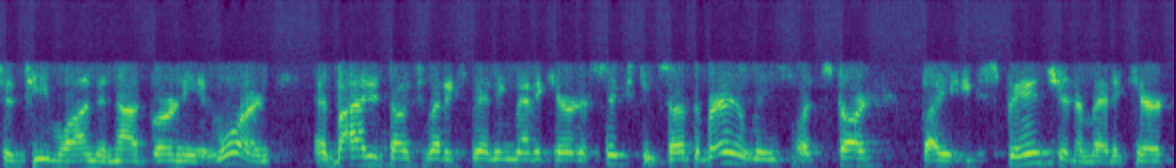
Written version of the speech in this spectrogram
since he won and not Bernie and Warren. And Biden talks about expanding Medicare to 60. So at the very least, let's start by expansion of Medicare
